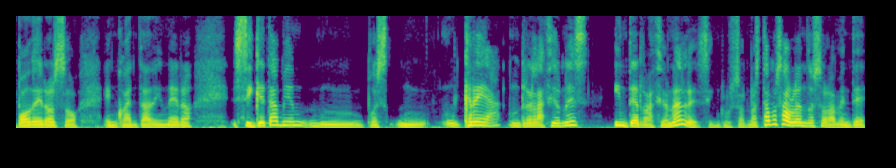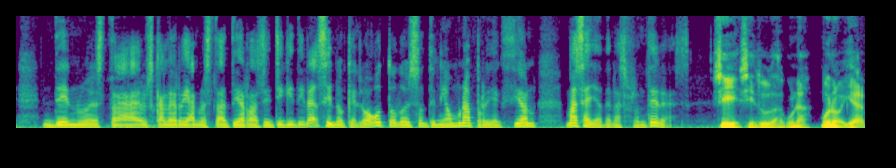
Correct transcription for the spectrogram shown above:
poderoso en cuanto a dinero sí que también mm, pues mm, crea relaciones internacionales incluso. No estamos hablando solamente de nuestra Euskal Herria, nuestra tierra así chiquitina, sino que luego todo eso tenía una proyección más allá de las fronteras. Sí, sin duda alguna. Bueno, ya,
